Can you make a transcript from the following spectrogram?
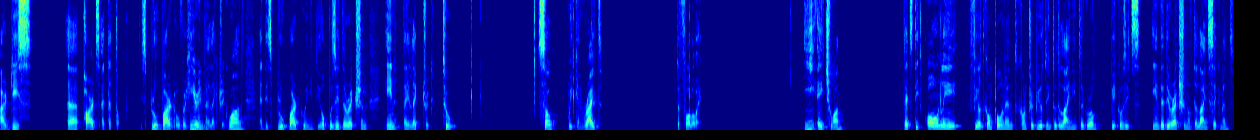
are these uh, parts at the top. This blue part over here in dielectric 1 and this blue part going in the opposite direction in dielectric 2. So we can write the following. EH1, that's the only field component contributing to the line integral because it's in the direction of the line segment,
